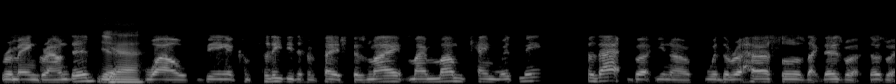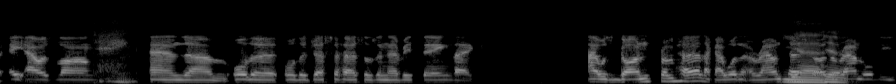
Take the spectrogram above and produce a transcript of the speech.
remain grounded Yeah. yeah. while being a completely different place. Because my my mum came with me for that, but you know, with the rehearsals, like those were those were eight hours long Dang. and um, all the all the dress rehearsals and everything. Like, I was gone from her. Like, I wasn't around her. Yeah. so I was Yeah. around all these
